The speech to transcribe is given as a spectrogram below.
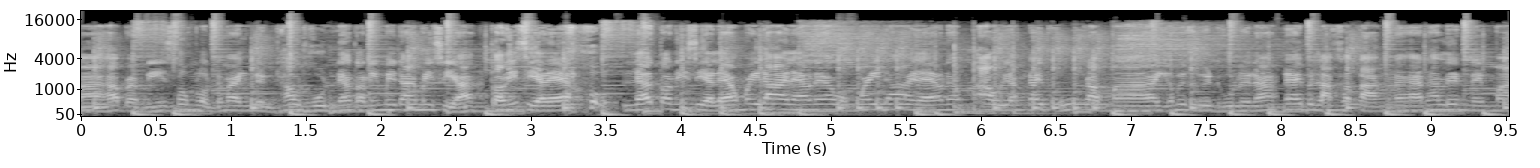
มาครับแบบนี้ส้มหล่นได้มาอีกหนึ่งเท่าทุนนะตอนนี้ไม่ได้ไม่เสีย ตอนนี้เสียแล้ว แล้วตอนนี้เสียแล้วไม่ได้แล้วนะครับผมไม่ได้แล้วนะเอายังได้ทุกกลับมายังไม่คืนทุนเลยนะ ได้เป็นหลักสตังค์นะฮะถ้าเล่นในไม้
